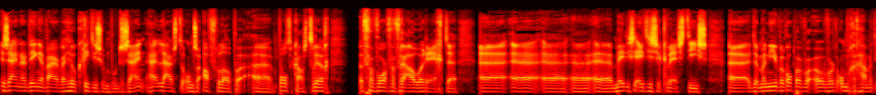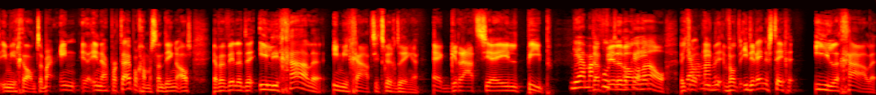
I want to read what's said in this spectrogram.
zijn er dingen waar we heel kritisch op moeten zijn. Luister onze afgelopen eh, podcast terug. Verworven vrouwenrechten, eh, medisch-ethische kwesties, de manier waarop er wo- wordt omgegaan met immigranten. Maar in, in haar partijprogramma staan dingen als: ja, we willen de illegale immigratie terugdringen. Eh, grazie il piep. Ja, maar dat goed, willen we allemaal. Weet Ja, je wel, maar ieder- want iedereen is tegen illegale.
